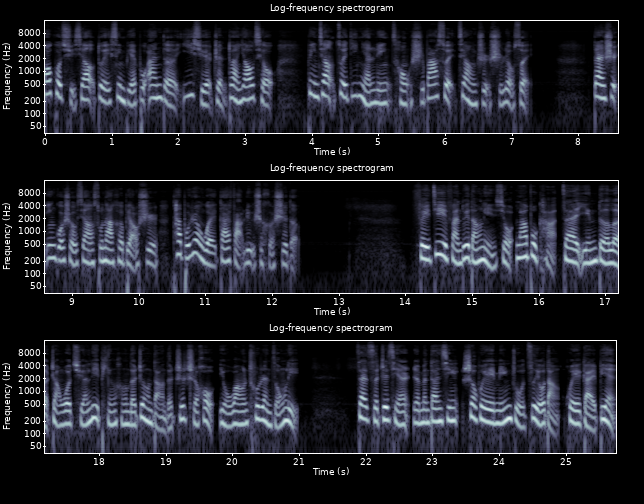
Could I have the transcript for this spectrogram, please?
包括取消对性别不安的医学诊断要求，并将最低年龄从十八岁降至十六岁。但是，英国首相苏纳克表示，他不认为该法律是合适的。斐济反对党领袖拉布卡在赢得了掌握权力平衡的政党的支持后，有望出任总理。在此之前，人们担心社会民主自由党会改变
